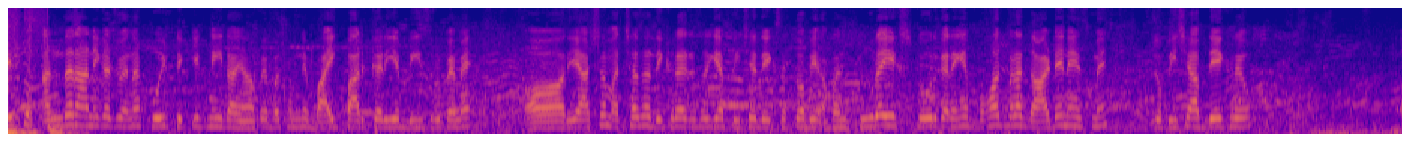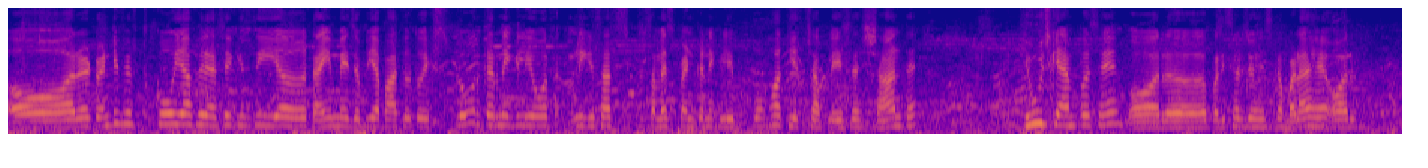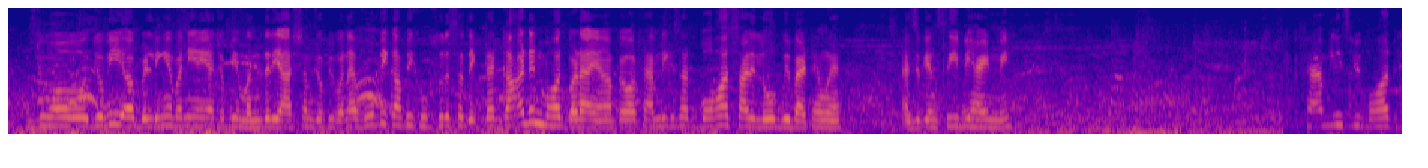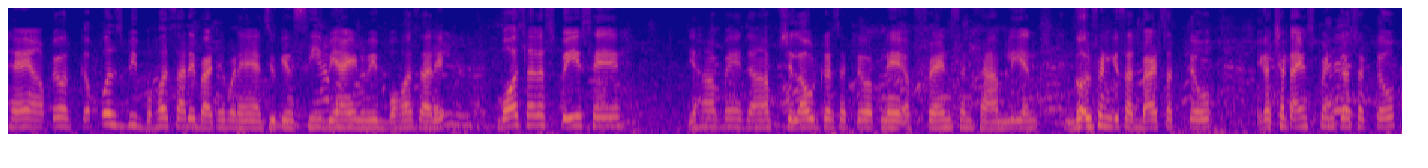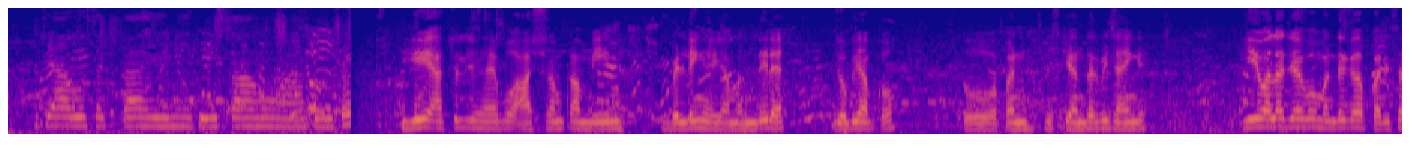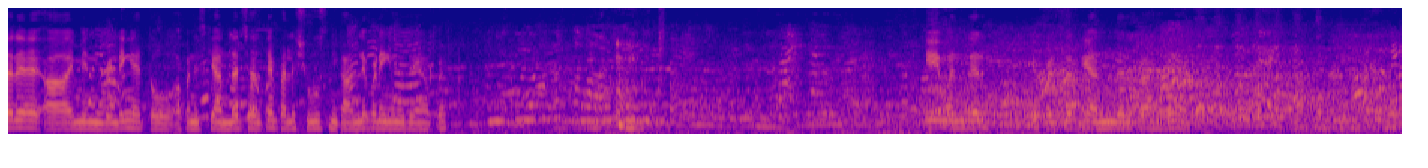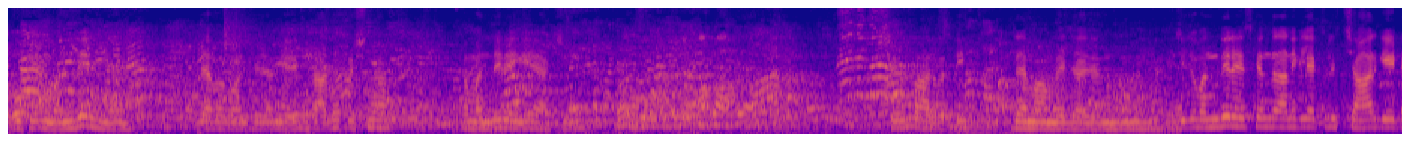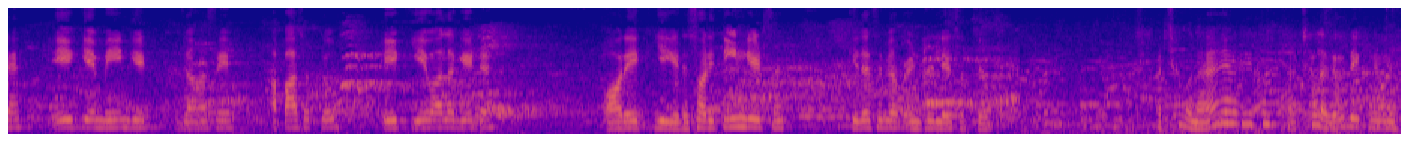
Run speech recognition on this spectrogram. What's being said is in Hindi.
guys तो अंदर आने का जो है ना, कोई टिकट नहीं था यहाँ पे। बस हमने बाइक पार्क करी है बीस रुपए में। और ये आश्रम अच्छा सा दिख रहा है, जैसे कि आप पीछे देख सकते हो। अभी अपन पूरा ही एक्सप्लोर करेंगे। बहुत बड़ा गार्डन है इसमें, जो पीछे आप देख रहे हो। और ट्वेंटी फिफ्थ को या फिर ऐसे किसी टाइम में जब भी आप आते हो तो एक्सप्लोर करने के लिए और फैमिली के साथ समय स्पेंड करने के लिए बहुत ही अच्छा प्लेस है। शांत है। ह्यूज कैंपस है और परिसर जो है इसका बड़ा है। और जो जो भी बिल्डिंगें बनी है या जो भी मंदिर या आश्रम जो भी बना है, वो भी काफ़ी खूबसूरत सा दिखता है। गार्डन बहुत बड़ा है यहाँ पे और फैमिली के साथ बहुत सारे लोग भी बैठे हुए हैं as you can see behind me families भी बहुत हैं यहाँ पे और कपल्स भी बहुत सारे बैठे पड़े हैं as you can see behind me बहुत सारे, बहुत सारा स्पेस है यहाँ पे जहाँ आप चिल आउट कर सकते हो अपने friends and family and girlfriend के साथ बैठ सकते हो, एक अच्छा टाइम स्पेंड कर सकते हो। क्या हो सकता है? मैं पूछता हूँ ये एक्चुअली जो है वो आश्रम का मेन बिल्डिंग है या मंदिर है, जो भी आपको। तो अपन इसके अंदर भी जाएँगे। ये वाला जो है वो मंदिर का परिसर है आई मीन बिल्डिंग है तो अपन इसके अंदर चलते हैं। पहले शूज़ निकालने पड़ेंगे मुझे यहाँ पे। ये मंदिर के परिसर के अंदर का है। ओके, मंदिर है। जय भगवान, श्री राम। ये राधा कृष्णा का मंदिर है ये एक्चुअली शिव पार्वती, जय मामले जय मैया ये जो मंदिर है, इसके अंदर आने के लिए एक्चुअली चार गेट हैं। एक ये मेन गेट जहाँ से आप आ सकते हो। एक ये वाला गेट है, और एक ये गेट है। सॉरी तीन गेट्स हैं। किधर से भी आप एंट्री ले सकते हो। अच्छा बनाया है यार ये तो। अच्छा लग रहा है देखने में।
